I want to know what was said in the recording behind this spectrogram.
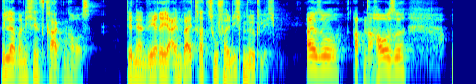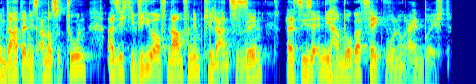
will aber nicht ins Krankenhaus. Denn dann wäre ja ein weiterer Zufall nicht möglich. Also ab nach Hause und da hat er nichts anderes zu tun, als sich die Videoaufnahmen von dem Killer anzusehen, als dieser in die Hamburger Fake-Wohnung einbricht.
